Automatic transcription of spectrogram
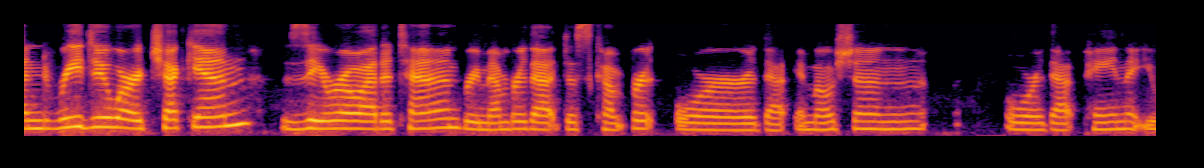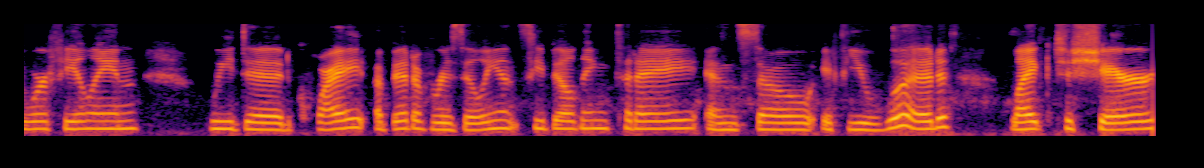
And redo our check in zero out of 10. Remember that discomfort or that emotion or that pain that you were feeling. We did quite a bit of resiliency building today. And so, if you would like to share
